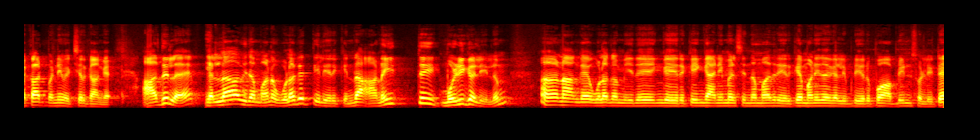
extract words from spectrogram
ரெக்கார்ட் பண்ணி வச்சுருக்காங்க. அதில் எல்லா விதமான உலகத்தில் இருக்கின்ற அனைத்து மொழிகளிலும் நாங்கள் உலகம் இது இங்கே இருக்குது இங்கே அனிமல்ஸ் இந்த மாதிரி இருக்குது மனிதர்கள் இப்படி இருப்போம் அப்படின்னு சொல்லிட்டு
